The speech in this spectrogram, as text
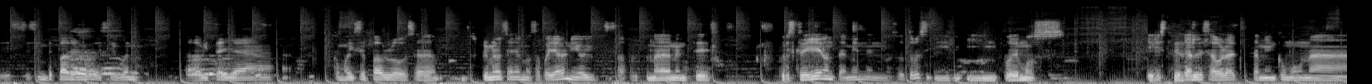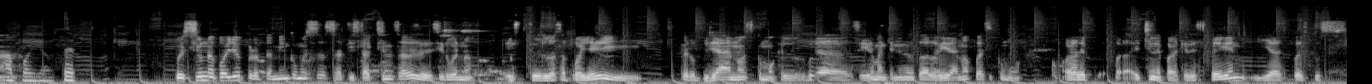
eh, se siente padre, ¿no? Decir, bueno, ahorita ya, como dice Pablo, o sea, los primeros años nos apoyaron y hoy pues, afortunadamente pues creyeron también en nosotros y, y podemos este, darles ahora también como una, Apoyo a usted. pues sí un apoyo, pero también como esa satisfacción, ¿sabes? De decir, bueno, este, los apoyé y, pero pues ya no es como que los voy a seguir manteniendo toda la vida, ¿no? Fue así como, órale, échenle para que despeguen y ya después pues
